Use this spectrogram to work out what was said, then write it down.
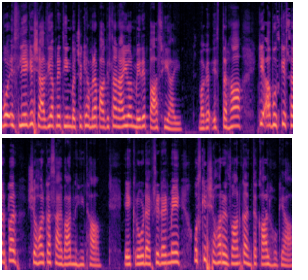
वो इसलिए कि शाजिया अपने तीन बच्चों के हमरा पाकिस्तान आई और मेरे पास ही आई। मगर इस तरह कि अब उसके सर पर शोहर का साहिबान नहीं था। एक रोड एक्सीडेंट में उसके शोहर रिजवान का इंतकाल हो गया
